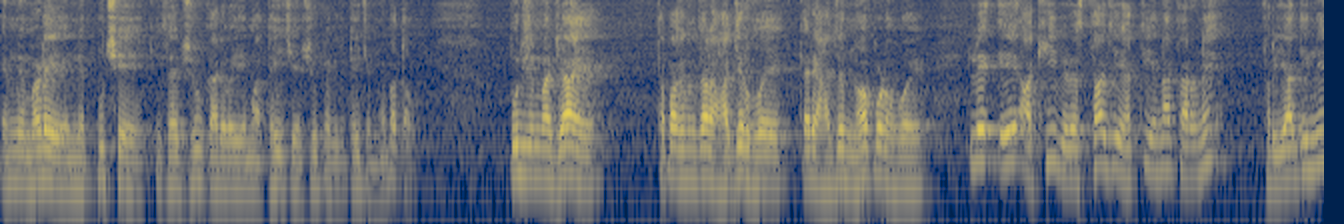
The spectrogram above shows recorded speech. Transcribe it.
એમને મળે, એમને પૂછે કે સાહેબ શું કાર્યવાહી એમાં થઈ છે, શું પ્રગતિ થઈ છે, મને બતાવો. પોલીસમાં જાય, તપાસ મલદાર હાજર હોય, ક્યારે હાજર ન પણ હોય, એટલે એ આખી વ્યવસ્થા જે હતી એના કારણે ફરિયાદીને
